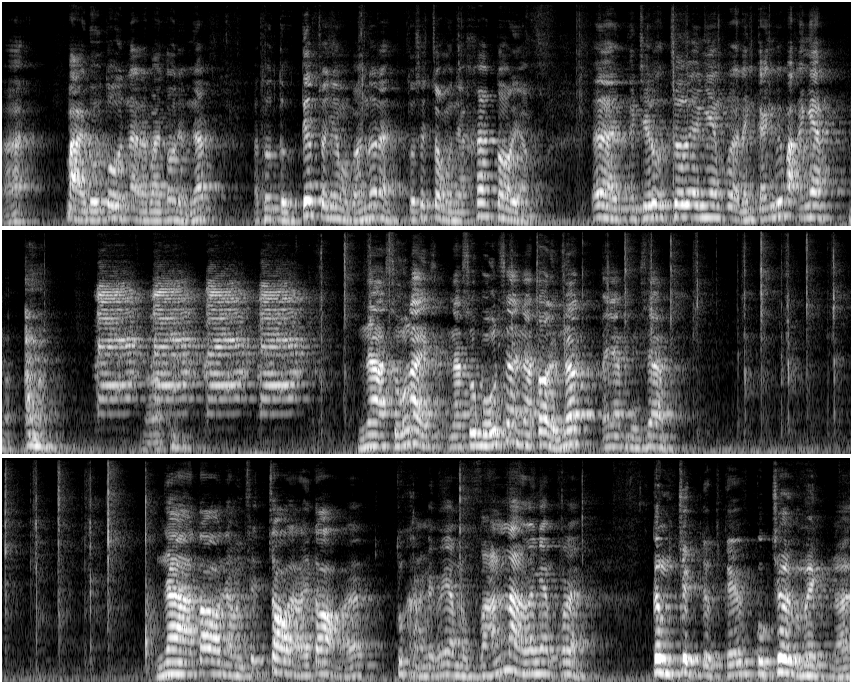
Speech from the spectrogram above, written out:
Đấy bài đối tôi lại là bài to điểm nhất. Và tôi thử tiếp cho anh em một ván nữa này. Tôi sẽ cho một nhà khác to điểm. Đây là cái chế độ chơi anh em có thể đánh cánh với bạn anh em. Đó. nhà số này là số 4 sẽ là nhà to điểm nhất. Anh em cùng xem. Nhà to nhà mình sẽ cho là đấy to. Đấy. tôi khẳng định với em một ván nào anh em cũng có thể cầm trịch được cái cuộc chơi của mình. Đấy.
